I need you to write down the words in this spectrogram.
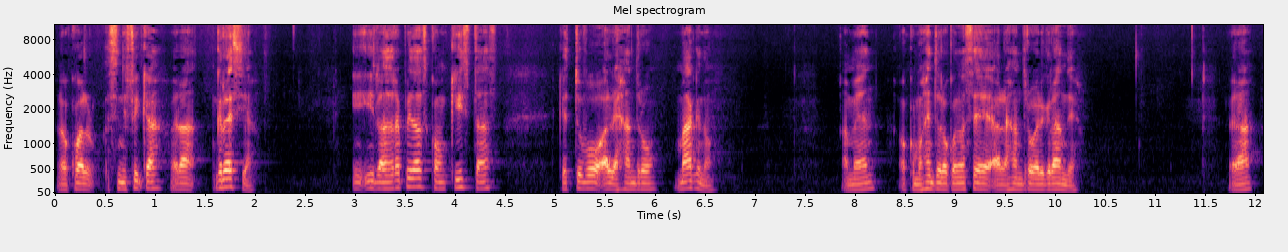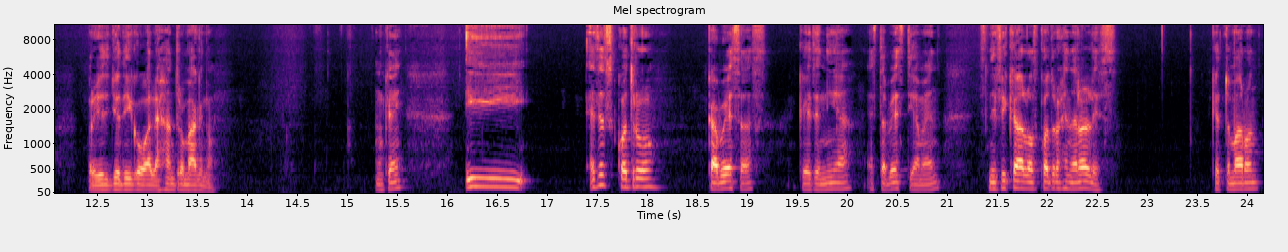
Lo cual significa, ¿verdad? Grecia. Y, las rápidas conquistas que tuvo Alejandro Magno. Amén. O como gente lo conoce, Alejandro el Grande. ¿Verdad? Pero yo, digo Alejandro Magno. ¿Ok? Y estas cuatro cabezas que tenía esta bestia, amén, significa los cuatro generales que tomaron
